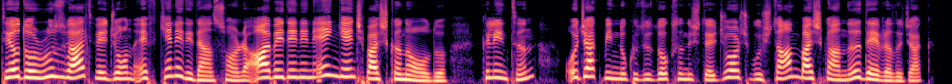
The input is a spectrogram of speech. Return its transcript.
Theodore Roosevelt ve John F. Kennedy'den sonra ABD'nin en genç başkanı oldu. Clinton, Ocak 1993'te George Bush'tan başkanlığı devralacak.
